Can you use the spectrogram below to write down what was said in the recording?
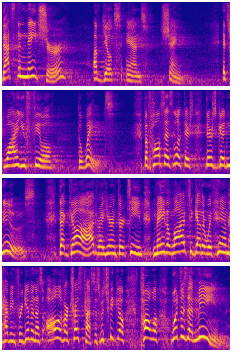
That's the nature of guilt and shame. It's why you feel the weight. But Paul says, look, there's, there's good news that God, right here in 13, made alive together with him, having forgiven us all of our trespasses, which we go, Paul, well, what does that mean?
